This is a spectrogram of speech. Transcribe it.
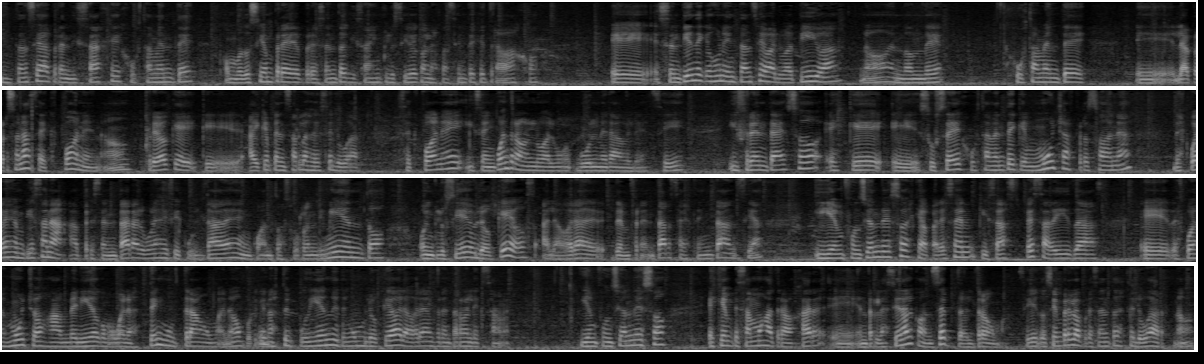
instancia de aprendizaje, justamente, como yo siempre presento, quizás inclusive con los pacientes que trabajo, eh, se entiende que es una instancia evaluativa, ¿no? En donde justamente eh, la persona se expone, ¿no? Creo que, hay que pensarlo desde ese lugar. Se expone y se encuentra en un lugar vulnerable, ¿sí? Y frente a eso es que eh, sucede justamente que muchas personas después empiezan a, presentar algunas dificultades en cuanto a su rendimiento o inclusive bloqueos a la hora de, enfrentarse a esta instancia y en función de eso es que aparecen quizás pesaditas, eh, después muchos han venido como, bueno, tengo un trauma, ¿no? Porque no estoy pudiendo y tengo un bloqueo a la hora de enfrentarme al examen. Y en función de eso es que empezamos a trabajar eh, en relación al concepto del trauma. ¿sí? Siempre lo presento a este lugar, ¿no?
